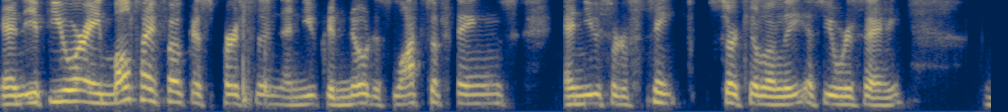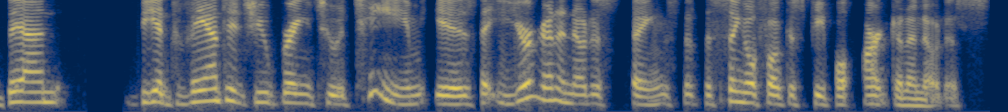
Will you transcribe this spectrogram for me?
And if you are a multi focused person and you can notice lots of things and you sort of think circularly, as you were saying, then the advantage you bring to a team is that you're going to notice things that the single focused people aren't going to notice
